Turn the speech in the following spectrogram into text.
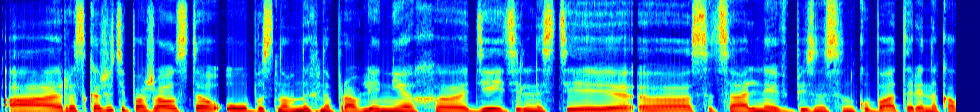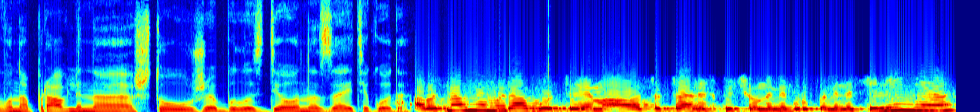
А расскажите, пожалуйста, об основных направлениях э, деятельности э, социальной в бизнес-инкубаторе, на кого направлено, что уже было сделано за эти годы? А в основном мы работаем а, с социально исключенными группами населения,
